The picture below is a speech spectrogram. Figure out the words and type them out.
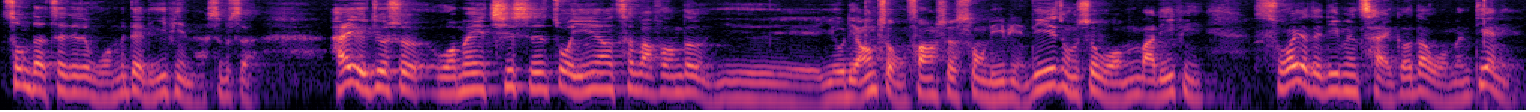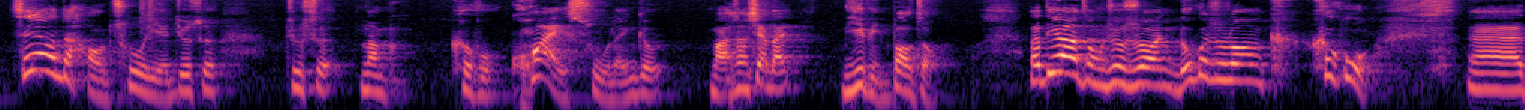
送的这个是我们的礼品了，是不是？还有就是，我们其实做营销策划活动也有两种方式送礼品。第一种是我们把礼品所有的礼品采购到我们店里，这样的好处也就是，就是让客户快速能够马上下单，礼品抱走。那第二种就是说，如果是说客客户，呃，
